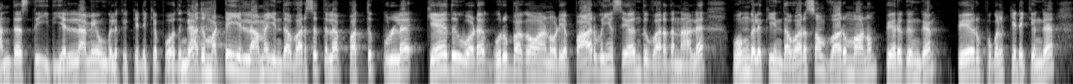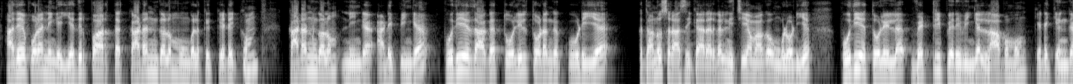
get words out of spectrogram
அந்தஸ்து இது எல்லாமே உங்களுக்கு கிடைக்க போகுதுங்க அது மட்டும் இல்லாமல் இந்த வருஷத்தில் பத்துக்குள்ள கேதுவோட குரு பகவானுடைய பார்வையும் சேர்ந்து வரதுனால உங்களுக்கு இந்த வருஷம் வருமானம் பெருகுங்க. பேரு புகழ் கிடைக்குங்க. அதே போல் நீங்கள் எதிர்பார்த்த கடன்களும் உங்களுக்கு கிடைக்கும். கடன்களும் நீங்கள் அடைப்பீங்க. புதியதாக தொழில் தொடங்கக்கூடிய தனுசு ராசிக்காரர்கள் நிச்சயமாக உங்களுடைய புதிய தொழிலில் வெற்றி பெறுவீங்க. லாபமும் கிடைக்குங்க.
